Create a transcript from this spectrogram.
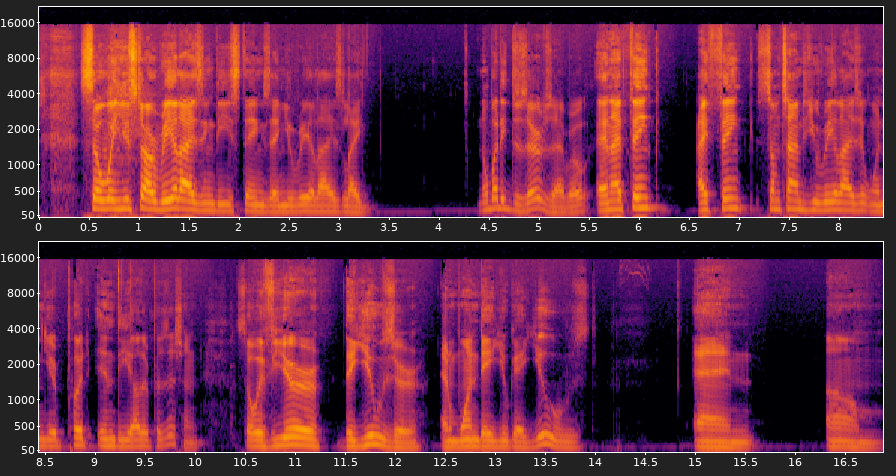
so when you start realizing these things and you realize like nobody deserves that, bro. And I think I think sometimes you realize it when you're put in the other position. So if you're the user and one day you get used and um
